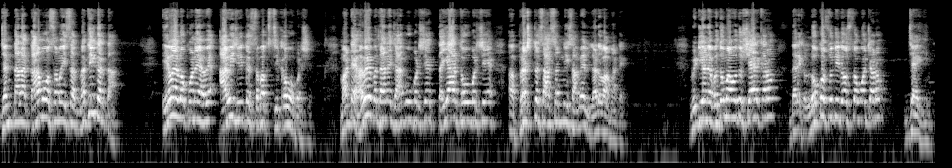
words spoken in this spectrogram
જનતાના કામો સમયસર નથી કરતા. એવા લોકોને હવે આવી જ રીતે સબક શીખવવો પડશે. માટે હવે બધાને જાગવું પડશે, તૈયાર થવું પડશે ભ્રષ્ટ શાસનની સામે લડવા માટે. વિડીયોને વધુમાં વધુ શેર કરો. દરેક લોકો સુધી દોસ્તો પહોંચાડો. જય હિન્દ.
